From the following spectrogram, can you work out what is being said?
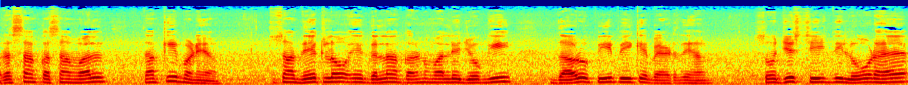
ਰਸਾਂ ਕਸਾਂ ਵੱਲ ਤਾਂ ਕੀ ਬਣਿਆ ਤੁਸੀਂ ਦੇਖ ਲਓ ਇਹ ਗੱਲਾਂ ਕਰਨ ਵਾਲੇ ਜੋਗੀ दारू ਪੀ ਪੀ ਕੇ ਬੈਠਦੇ ਹਨ ਸੋ ਜਿਸ ਚੀਜ਼ ਦੀ ਲੋੜ ਹੈ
